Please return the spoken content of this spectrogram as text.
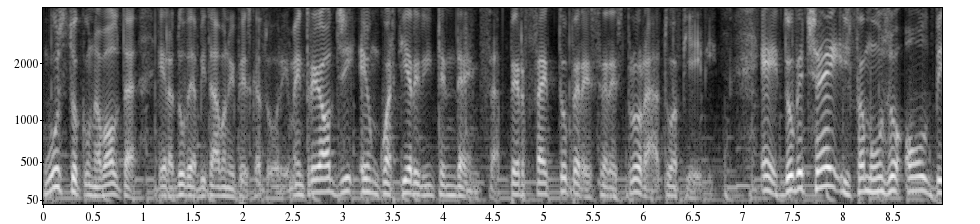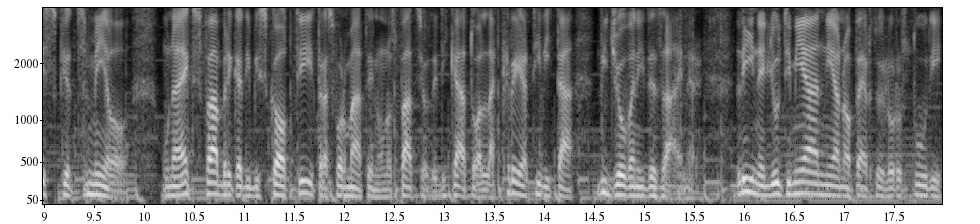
Woodstock una volta era dove abitavano i pescatori, mentre oggi è un quartiere di tendenza, perfetto per essere esplorato a piedi. È dove c'è il famoso Old Biscuit Mill, una ex fabbrica di biscotti trasformata in uno spazio dedicato alla creatività di giovani designer. Lì negli ultimi anni hanno aperto il loro studi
